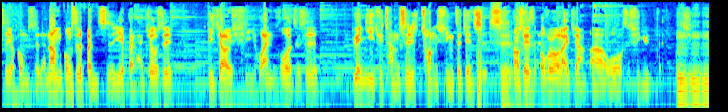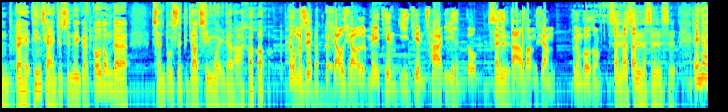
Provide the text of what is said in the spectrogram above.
是有共识的。那我们公司的本质也本来就是比较喜欢或者是愿意去尝试创新这件事。是哦，所以 overall 来讲啊、呃，我是幸运的。嗯嗯嗯，对，听起来就是那个沟通的程度是比较轻微的啦。我们是小小的，每天意见差异很多，但是大方向不用沟通。是是是是，哎，那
